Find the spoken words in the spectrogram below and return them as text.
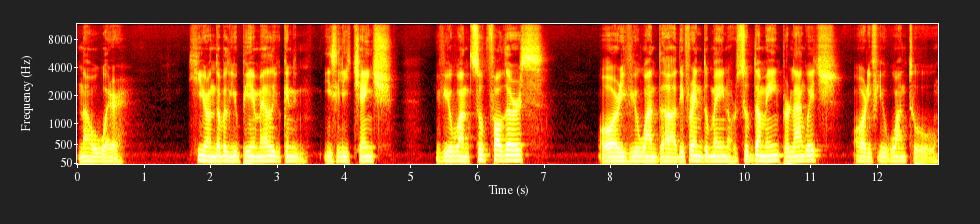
now we're here on WPML, you can easily change if you want subfolders or if you want a different domain or subdomain per language, or if you want to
